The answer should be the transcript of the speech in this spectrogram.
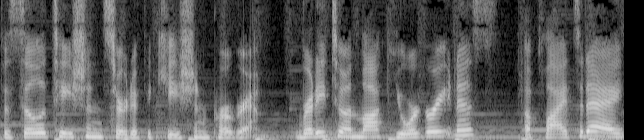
Facilitation Certification Program. Ready to unlock your greatness? Apply today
